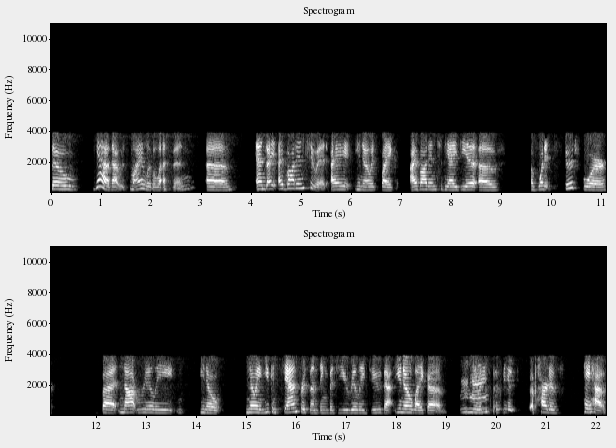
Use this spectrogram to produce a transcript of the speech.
so yeah, that was my little lesson. Um, and I, I bought into it. I you know it's like I bought into the idea of of what it stood for, but not really you know knowing you can stand for something, but do you really do that? You know, like uh, Mm-hmm. you know, it's supposed to be a, a part of Hay House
